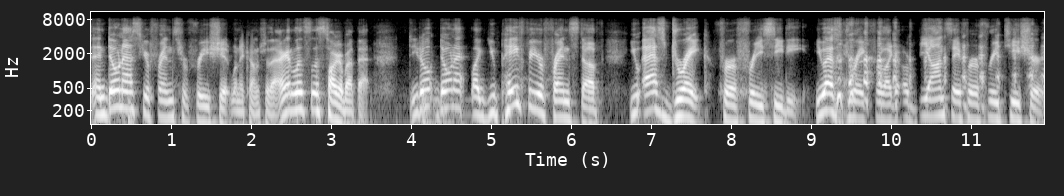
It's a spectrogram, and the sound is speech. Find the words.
and don't ask your friends for free shit when it comes to that. Let's let's talk about that. You don't don't act, like you pay for your friends stuff. You ask Drake for a free CD. You ask Drake for like or Beyonce for a free T-shirt.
